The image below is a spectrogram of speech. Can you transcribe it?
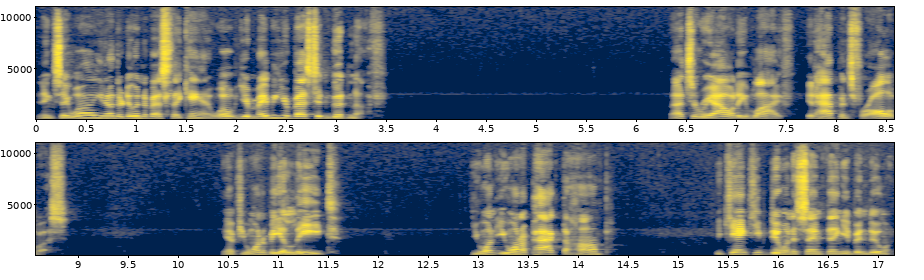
And you can say, well, you know, they're doing the best they can. Well, you're, maybe your best isn't good enough. That's a reality of life. It happens for all of us. You know, if you want to be elite, you want you want to pack the hump, you can't keep doing the same thing you've been doing.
